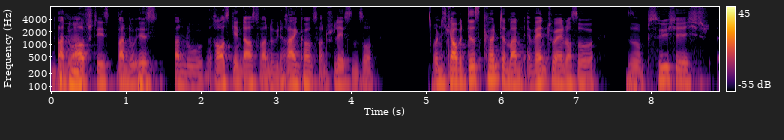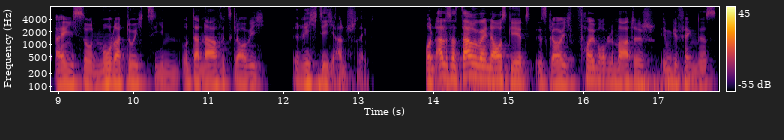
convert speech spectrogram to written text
wann du Mhm. aufstehst, wann du isst, wann du rausgehen darfst, wann du wieder reinkommst, wann du schläfst und so. Und ich glaube, das könnte man eventuell noch so, so psychisch eigentlich so einen Monat durchziehen. Und danach wird es, glaube ich, richtig anstrengend. Und alles, was darüber hinausgeht, ist, glaube ich, voll problematisch im Gefängnis.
